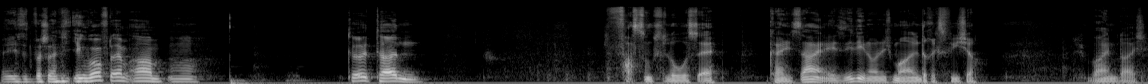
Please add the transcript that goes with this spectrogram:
Ey, Die sind wahrscheinlich irgendwo auf deinem Arm. Töten. Fassungslos, ey. Kann nicht sein, ey. Ich sehe die noch nicht mal, Drecksviecher. Ich weine gleich.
